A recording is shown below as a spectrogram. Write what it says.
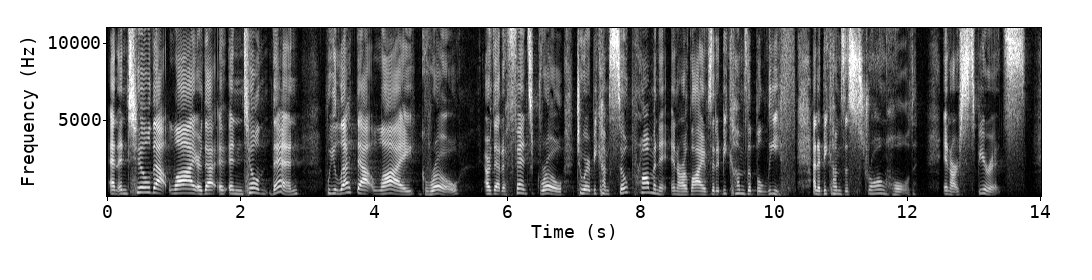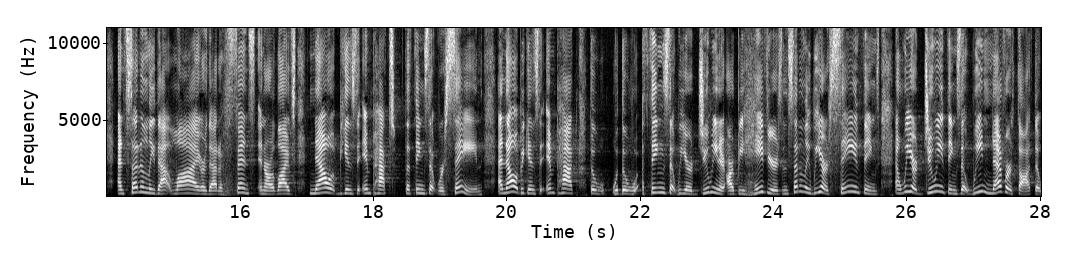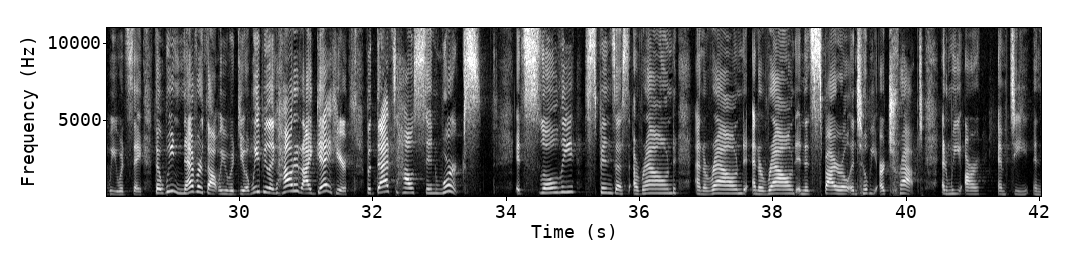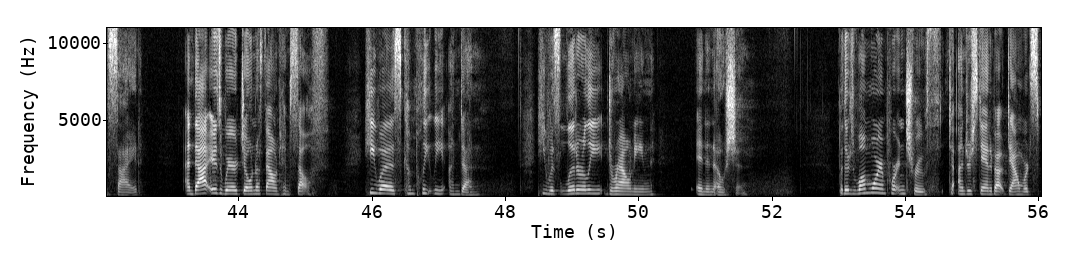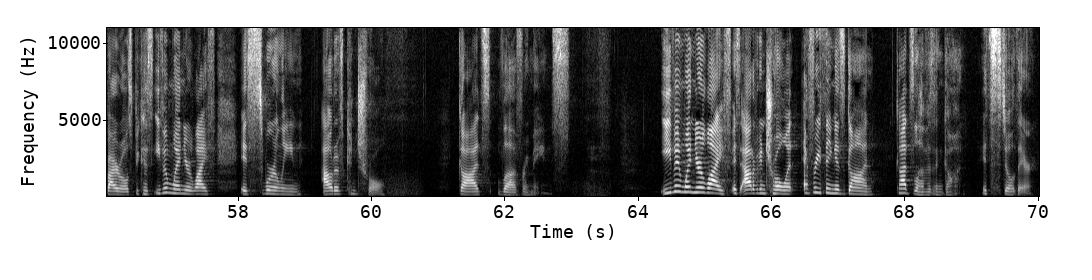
And until that lie or that until then, we let that lie grow or that offense grow to where it becomes so prominent in our lives that it becomes a belief and it becomes a stronghold in our spirits. And suddenly, that lie or that offense in our lives, now it begins to impact the things that we're saying. And now it begins to impact the, the things that we are doing, our behaviors. And suddenly, we are saying things and we are doing things that we never thought that we would say, that we never thought we would do. And we'd be like, How did I get here? But that's how sin works. It slowly spins us around and around and around in its spiral until we are trapped and we are empty inside. And that is where Jonah found himself. He was completely undone. He was literally drowning in an ocean. But there's one more important truth to understand about downward spirals because even when your life is swirling out of control, God's love remains. Even when your life is out of control and everything is gone, God's love isn't gone. It's still there.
